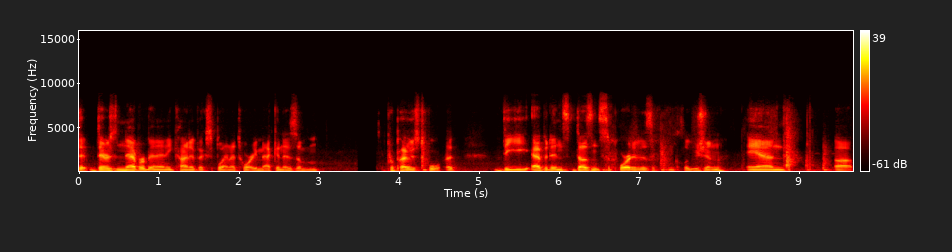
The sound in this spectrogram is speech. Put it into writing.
th- there's never been any kind of explanatory mechanism proposed for it. The evidence doesn't support it as a conclusion. And, uh,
